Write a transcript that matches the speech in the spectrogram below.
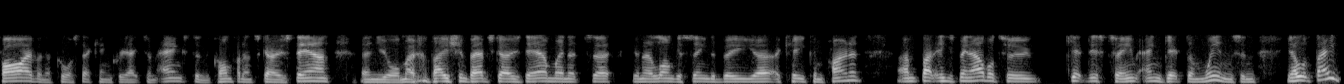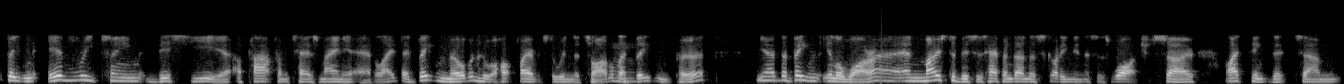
five, and of course that can create some angst and confidence goes down, and your motivation perhaps goes down when it's uh, you're no longer seen to be uh, a key component. Um, but he's been able to get this team and get them wins. And you know, look, they've beaten every team this year apart from Tasmania, Adelaide. They've beaten Melbourne, who are hot favourites to win the title. They've beaten Perth. You know, they've beaten Illawarra, and most of this has happened under Scotty Ninnis's watch. So I think that um,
